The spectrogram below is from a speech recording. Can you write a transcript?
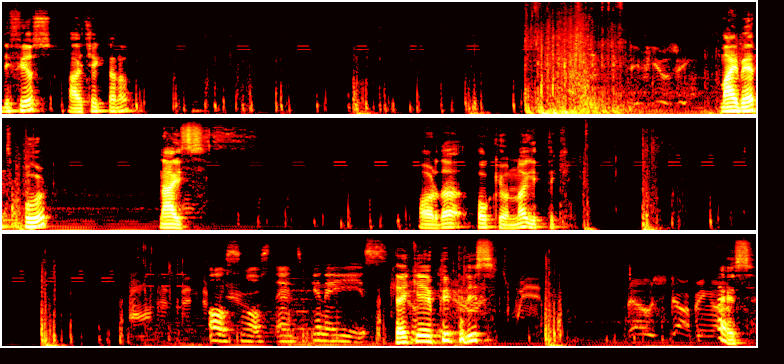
Diffuse. I check My bad. Poor. Nice. Orada ok yoluna gittik. Olsun olsun. Evet yine iyiyiz. Take iyi. AP please. Nice.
